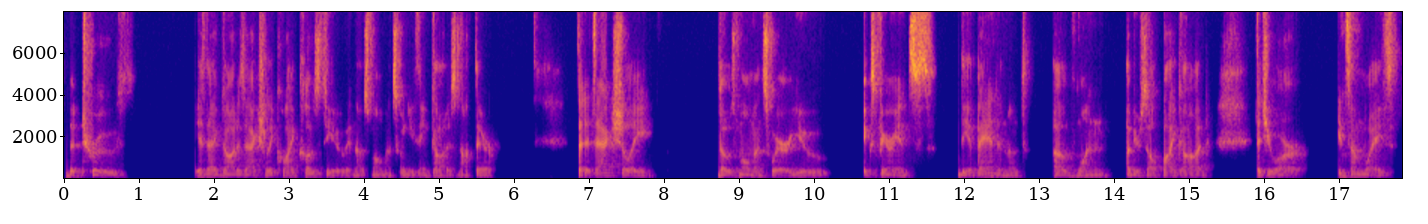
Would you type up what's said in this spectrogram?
the truth is that God is actually quite close to you in those moments when you think God is not there. That it's actually those moments where you experience the abandonment of one of yourself by God, that you are in some ways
